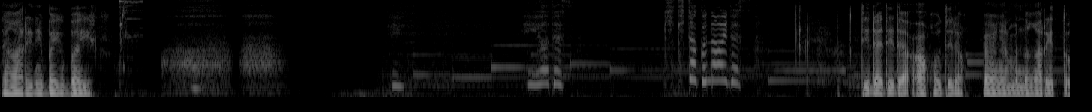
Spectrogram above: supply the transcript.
dengar ini baik-baik. Tidak, tidak, aku tidak pengen mendengar itu.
